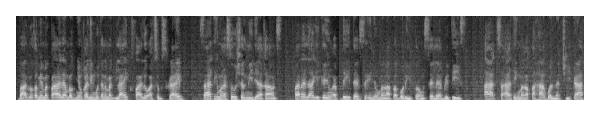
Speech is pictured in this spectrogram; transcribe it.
Bago kami magpaalam, huwag niyong kalimutan na mag-like, follow at subscribe sa ating mga social media accounts para lagi kayong updated sa inyong mga paboritong celebrities. At sa ating mga pahabol na chika,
